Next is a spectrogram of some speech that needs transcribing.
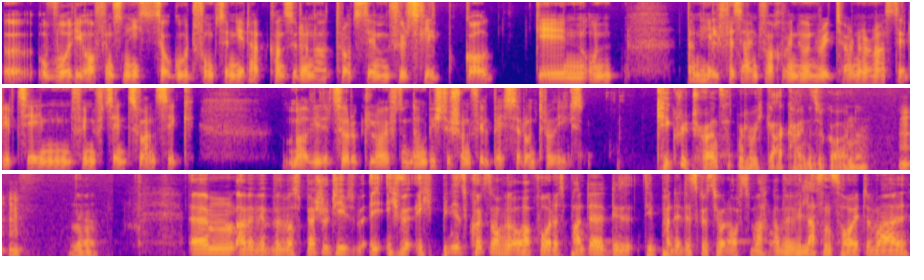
äh, obwohl die Offense nicht so gut funktioniert hat, kannst du dann halt trotzdem fürs Field Goal gehen und dann hilft es einfach, wenn du einen Returner hast, der dir 10, 15, 20 mal wieder zurückläuft und dann bist du schon viel besser unterwegs. Kick Returns hat man, glaube ich, gar keine sogar, ne? Ja. Ähm, aber wir- wir- Special Teams, ich, ich, bin jetzt kurz noch mal vor, das Panther, die, die Panther-Diskussion aufzumachen, aber wir lassen es heute mal.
